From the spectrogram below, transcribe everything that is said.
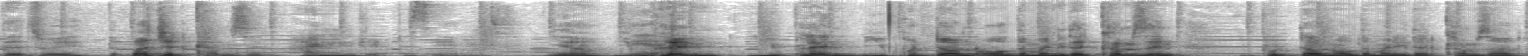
that's where the budget comes in. 100% Yeah, you Yeah. plan, you plan, you put down all the money that comes in, you put down all the money that comes out.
